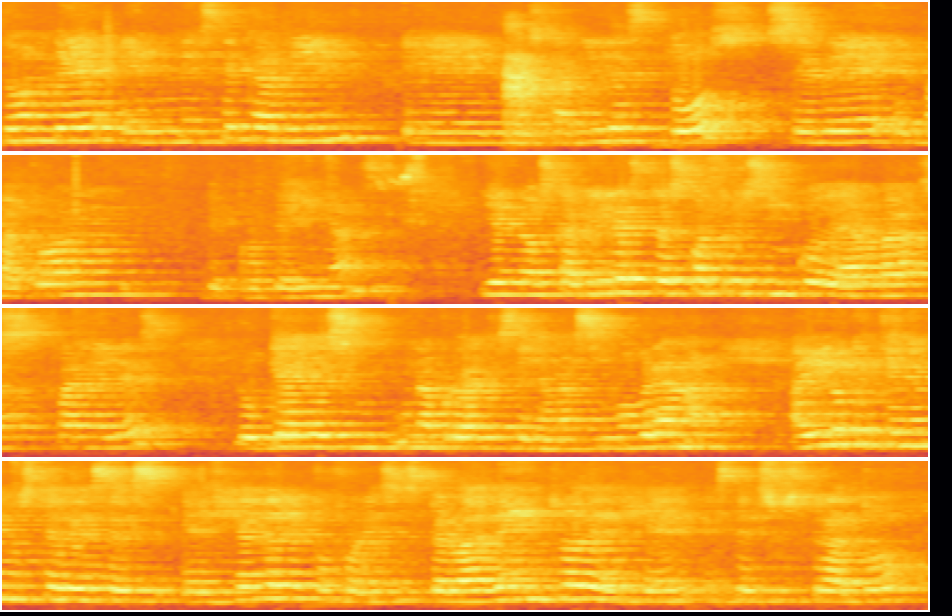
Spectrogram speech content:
donde en este carril, en los carriles 2, se ve el patrón de proteínas y en los carriles 3, 4 y 5 de ambas paneles lo que hay es una prueba que se llama simograma. Ahí lo que tienen ustedes es el gel de electroforesis, pero adentro del gel está el sustrato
